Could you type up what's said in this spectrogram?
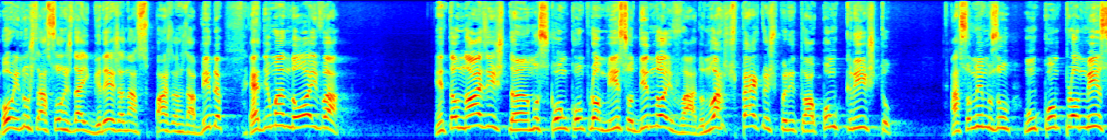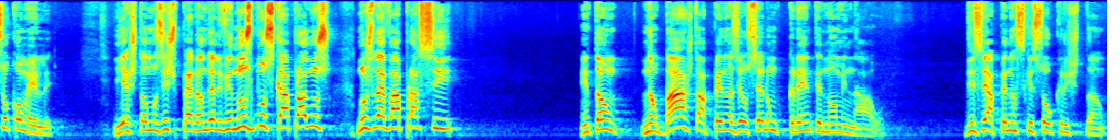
ou ilustrações da igreja nas páginas da Bíblia é de uma noiva. Então nós estamos com um compromisso de noivado, no aspecto espiritual, com Cristo. Assumimos um, um compromisso com Ele. E estamos esperando Ele vir nos buscar para nos, nos levar para si. Então, não basta apenas eu ser um crente nominal, dizer apenas que sou cristão,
